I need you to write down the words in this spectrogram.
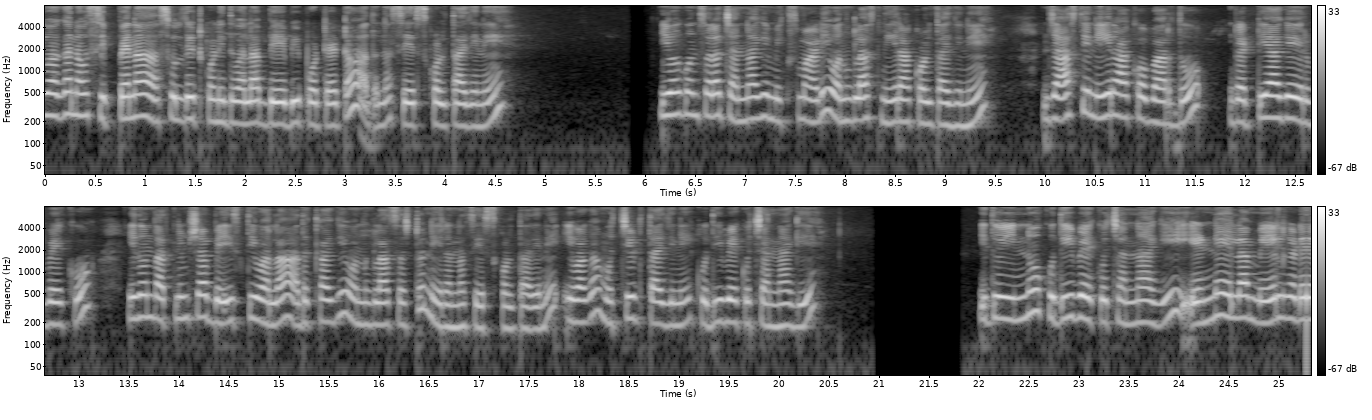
ಇವಾಗ ನಾವು ಸಿಪ್ಪೆನ ಸುಲಿದಿಟ್ಕೊಂಡಿದ್ವಲ್ಲ ಬೇಬಿ ಪೊಟ್ಯಾಟೊ, ಅದನ್ನು ಸೇರಿಸ್ಕೊಳ್ತಾ ಇದ್ದೀನಿ. ಇವಾಗ ಒಂದು ಸಲ ಚೆನ್ನಾಗಿ ಮಿಕ್ಸ್ ಮಾಡಿ ಒಂದು ಗ್ಲಾಸ್ ನೀರು ಹಾಕ್ಕೊಳ್ತಾ ಇದ್ದೀನಿ. ಜಾಸ್ತಿ ನೀರು ಹಾಕೋಬಾರ್ದು, ಗಟ್ಟಿಯಾಗೇ ಇರಬೇಕು. ಇದೊಂದು ಹತ್ತು ನಿಮಿಷ ಬೇಯಿಸ್ತೀವಲ್ಲ, ಅದಕ್ಕಾಗಿ ಒಂದು ಗ್ಲಾಸಷ್ಟು ನೀರನ್ನು ಸೇರಿಸ್ಕೊಳ್ತಾ ಇದ್ದೀನಿ ಇವಾಗ ಮುಚ್ಚಿಡ್ತಾ ಇದ್ದೀನಿ ಕುದಿಬೇಕು ಚೆನ್ನಾಗಿ. ಇದು ಇನ್ನೂ ಕುದಿಬೇಕು ಚೆನ್ನಾಗಿ. ಎಣ್ಣೆ ಎಲ್ಲ ಮೇಲ್ಗಡೆ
